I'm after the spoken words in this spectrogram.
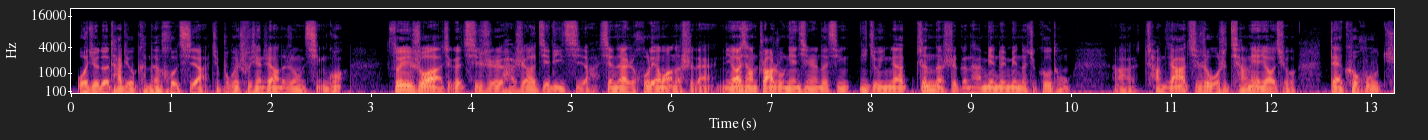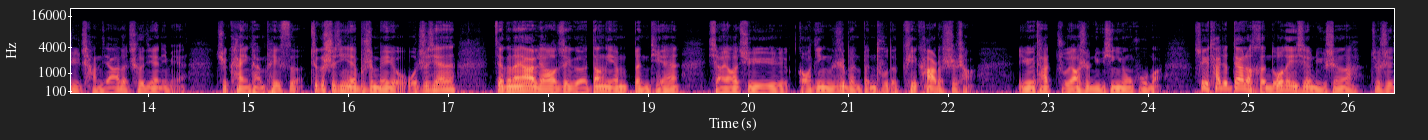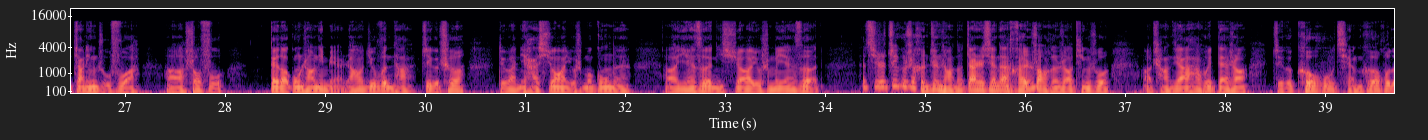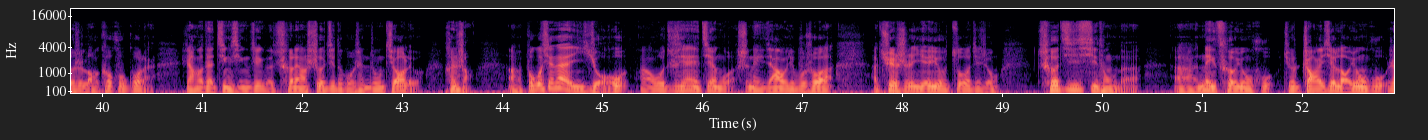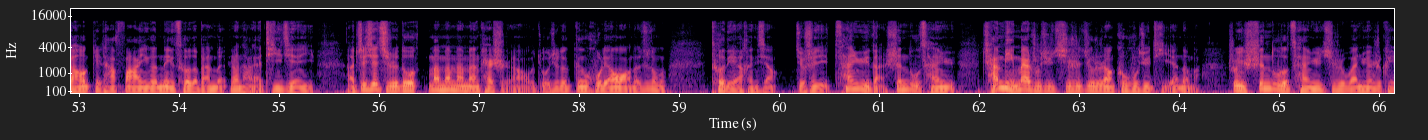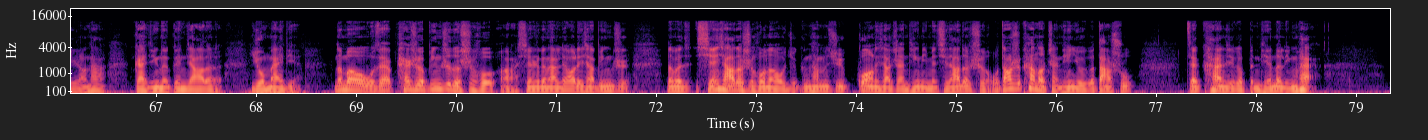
我觉得他就可能后期啊就不会出现这样的这种情况。所以说啊，这个其实还是要接地气啊。现在是互联网的时代，你要想抓住年轻人的心，你就应该真的是跟他面对面的去沟通。啊，厂家其实我是强烈要求带客户去厂家的车间里面去看一看配色，这个事情也不是没有。我之前在跟大家聊这个，当年本田想要去搞定日本本土的 K Car 的市场，因为它主要是女性用户嘛，所以他就带了很多的一些女生啊，就是家庭主妇啊啊少妇带到工厂里面，然后就问他这个车对吧？你还希望有什么功能啊？颜色你需要有什么颜色？那其实这个是很正常的，但是现在很少很少听说啊，厂家还会带上这个客户、前客或者是老客户过来，然后在进行这个车辆设计的过程中交流，很少啊。不过现在有啊，我之前也见过，是哪家我就不说了啊。确实也有做这种车机系统的啊内测用户，就是找一些老用户，然后给他发一个内测的版本，让他来提建议啊。这些其实都慢慢慢慢开始啊，我我觉得跟互联网的这种。特点很像，就是参与感、深度参与。产品卖出去其实就是让客户去体验的嘛，所以深度的参与其实完全是可以让它改进的更加的有卖点。那么我在拍摄缤智的时候啊，先是跟他聊了一下缤智。那么闲暇的时候呢，我就跟他们去逛了一下展厅里面其他的车。我当时看到展厅有一个大叔在看这个本田的凌派，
